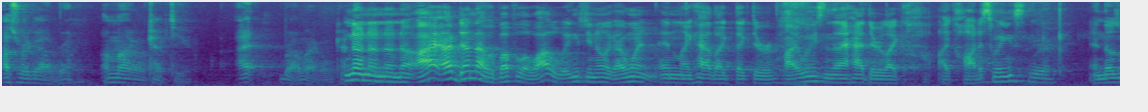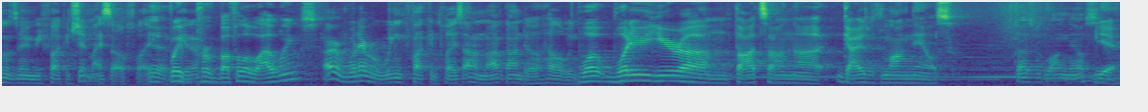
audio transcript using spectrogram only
I swear to God, bro. I'm not gonna cap to you. I, bro, I'm not gonna cap. No, no, no, no. I I've done that with Buffalo Wild Wings. You know, like I went and like had like like their high wings, and then I had their like h- like hottest wings. Yeah. And those ones made me fucking shit myself. Like Yeah. Wait you know? for Buffalo Wild Wings. or whatever wing fucking place. I don't know. I've gone to a hell of wing. What What are your um, thoughts on uh, guys with long nails? Guys with long nails. Yeah.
